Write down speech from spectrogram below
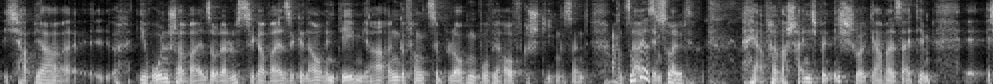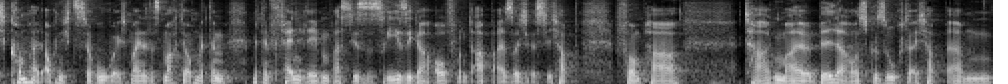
ich habe ja äh, ironischerweise oder lustigerweise genau in dem Jahr angefangen zu bloggen, wo wir aufgestiegen sind. Ach, und du seitdem bist schuld. Halt, ja, aber wahrscheinlich bin ich schuld, ja, weil seitdem, äh, ich komme halt auch nicht zur Ruhe. Ich meine, das macht ja auch mit dem, mit dem Fanleben was, dieses riesige Auf und Ab. Also ich, ich habe vor ein paar Tagen mal Bilder rausgesucht. Ich habe ähm,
